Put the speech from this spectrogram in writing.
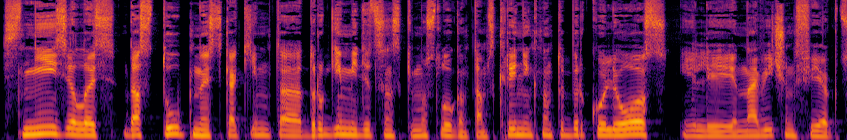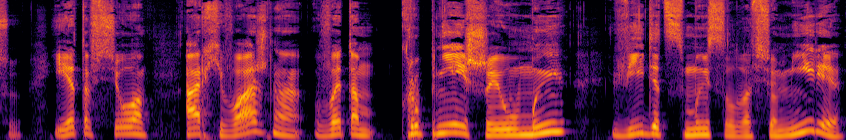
снизилась доступность каким-то другим медицинским услугам, там скрининг на туберкулез или на ВИЧ-инфекцию. И это все архиважно, в этом крупнейшие умы видят смысл во всем мире,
